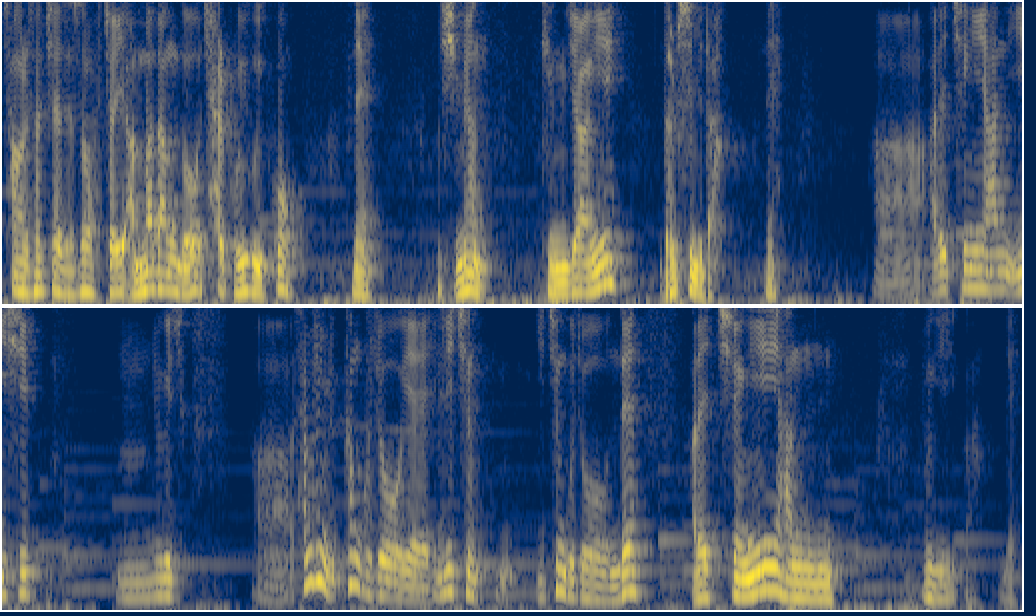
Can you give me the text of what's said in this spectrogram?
창을 설치해서 저희 앞마당도 잘 보이고 있고, 네 보시면 굉장히 넓습니다. 네, 아, 아래층이 한 20, 음, 여기 아, 36평 구조의 1, 2층, 2층 구조인데 아래층이 한 여기가 네.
